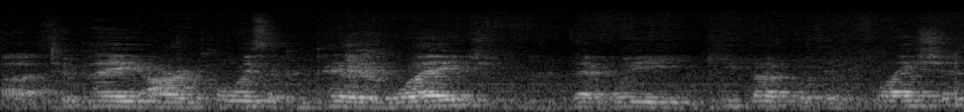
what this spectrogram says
uh, to pay our employees a competitive wage, that we keep up with inflation,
